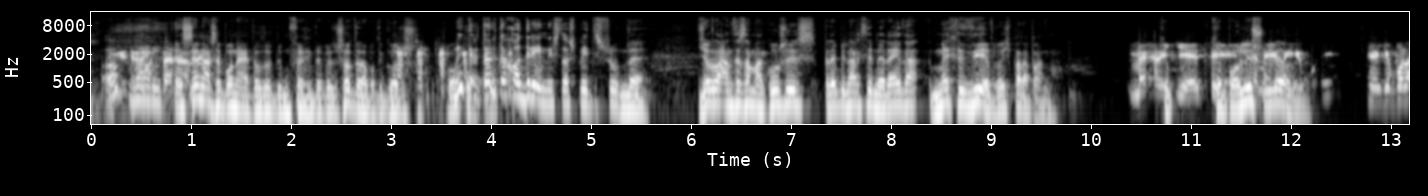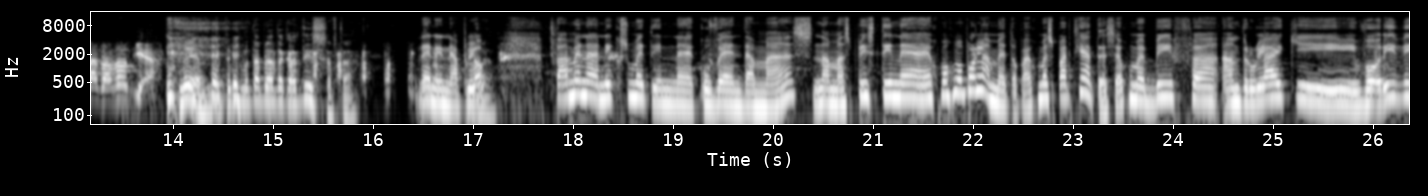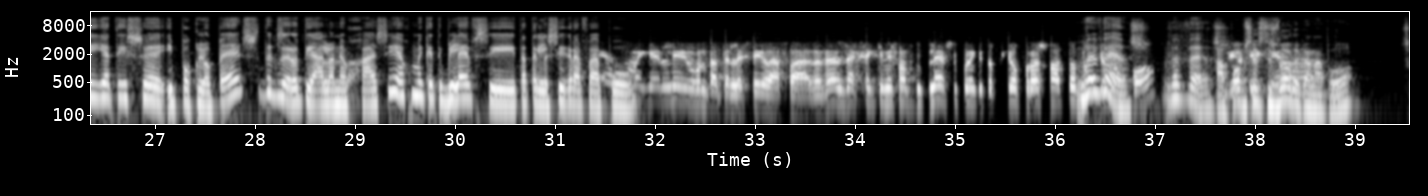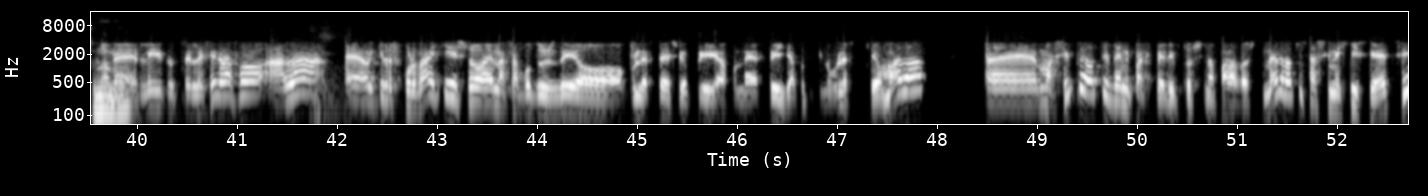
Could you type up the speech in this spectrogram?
Ωχ, βάρη. εσένα σε πονάει το δόντι μου φαίνεται περισσότερο από την κόρη σου. Πω, Δημήτρη, πω. το έχετε χοντρίνει στο σπίτι σου. Ναι. Γιώργο, αν θες να με ακούσεις, πρέπει να έρθει η νεράιδα μέχρι 2 ευρώ, όχι παραπάνω. Μέχρι εκεί έτσι. και πολύ Ε, σου ναι, λέω, είναι δε. και- Είναι και πολλά τα δόντια. ναι, γιατί μετά πρέπει να τα κρατήσεις αυτά. Δεν είναι απλό. Ναι. Πάμε να ανοίξουμε την ε, κουβέντα μας. Να μας πεις τι νέα έχουμε. Έχουμε πολλά μέτωπα. Έχουμε Σπαρτιάτες. Έχουμε beef ε, Ανδρουλάκη Βορίδη για τις υποκλοπές. Δεν ξέρω τι άλλο αν έχω χάσει. Έχουμε και την πλεύση, τα τελεσίγραφα που. Έχουμε και λίγο τα τελεσίγραφα. Δεν θέλετε να ξεκινήσουμε από την πλεύση που είναι και το πιο πρόσφατο. το πιο Βεβαίως. νοπό. Βεβαίως. Απόψε στις 12 να πω. Συγγνώμη. Ναι, λύγει το τελεσίγραφο, αλλά ε, ο κύριος Κουρδάκης, ο ένας από τους δύο βουλευτές οι οποίοι έχουν φύγει από την κοινοβουλευτική ομάδα, ε, μας είπε ότι δεν υπάρχει περίπτωση να παραδώσει την έδρα του, θα συνεχίσει έτσι.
